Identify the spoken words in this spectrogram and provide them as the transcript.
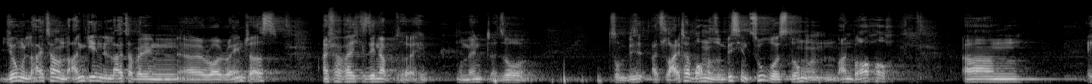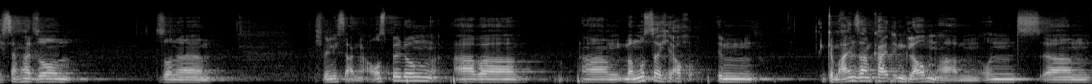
junge Leiter und angehende Leiter bei den äh, Royal Rangers. Einfach weil ich gesehen habe, so, hey, Moment, also so bisschen, als Leiter braucht man so ein bisschen Zurüstung und man braucht auch, ähm, ich sag mal so, so eine, ich will nicht sagen Ausbildung, aber ähm, man muss sich auch im Gemeinsamkeit im Glauben haben. Und ähm,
